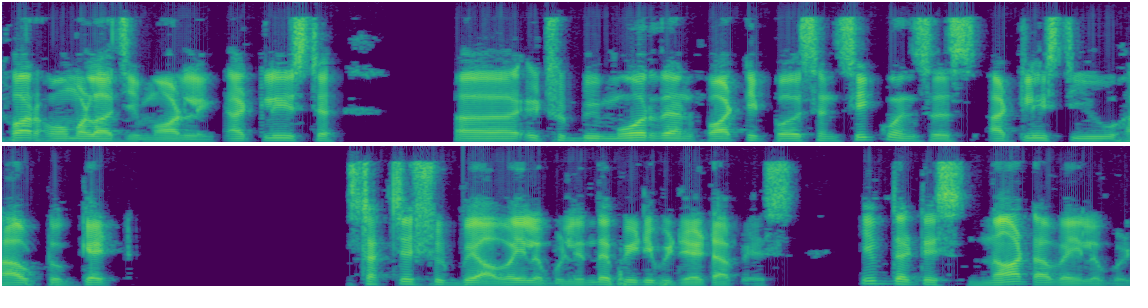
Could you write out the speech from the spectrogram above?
for homology modeling. At least uh, it should be more than 40% sequences. At least you have to get structure should be available in the PDB database. If that is not available,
